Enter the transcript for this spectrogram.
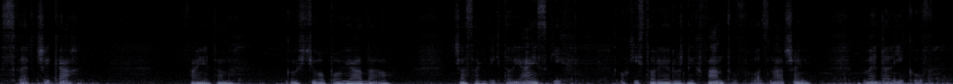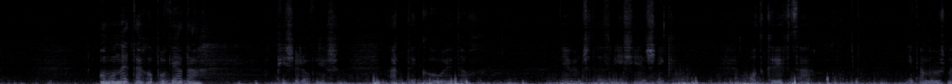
Swerczyka. Fajnie tam gościu opowiada o czasach wiktoriańskich, o historii różnych fantów, odznaczeń, medalików. O monetach opowiada. Pisze również artykuły czy to jest miesięcznik, odkrywca i tam różne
